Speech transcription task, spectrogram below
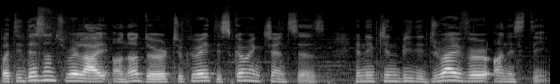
but he doesn't rely on others to create his scoring chances, and he can be the driver on his team.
